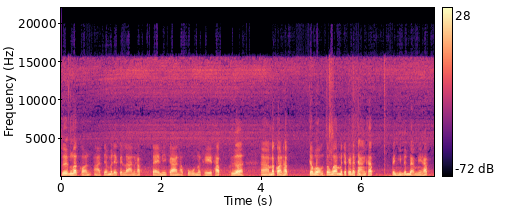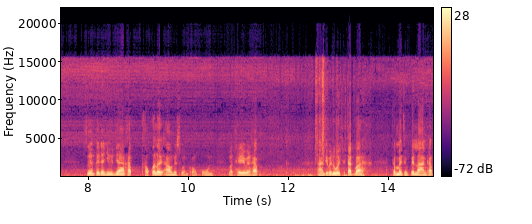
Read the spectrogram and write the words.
ซึ่งเมื่อก่อนอาจจะไม่ได้เป็นลานครับ แต่มีการเอาปูนมาเททับ เพื่ออ่าเมื่อก่อนครับ จะบอกตรงว่ามันจะเป็นลักษณะครับ เป็นหินแบบนี้ครับ ซึ่งก็จะยืนยากครับ เขาก็เลยเอาในส่วนของปูนมาเทไว้ครับ อ่าเดี๋ยวไปดูให้ชัดๆว่าทำไมถึงเป็นลานครับ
